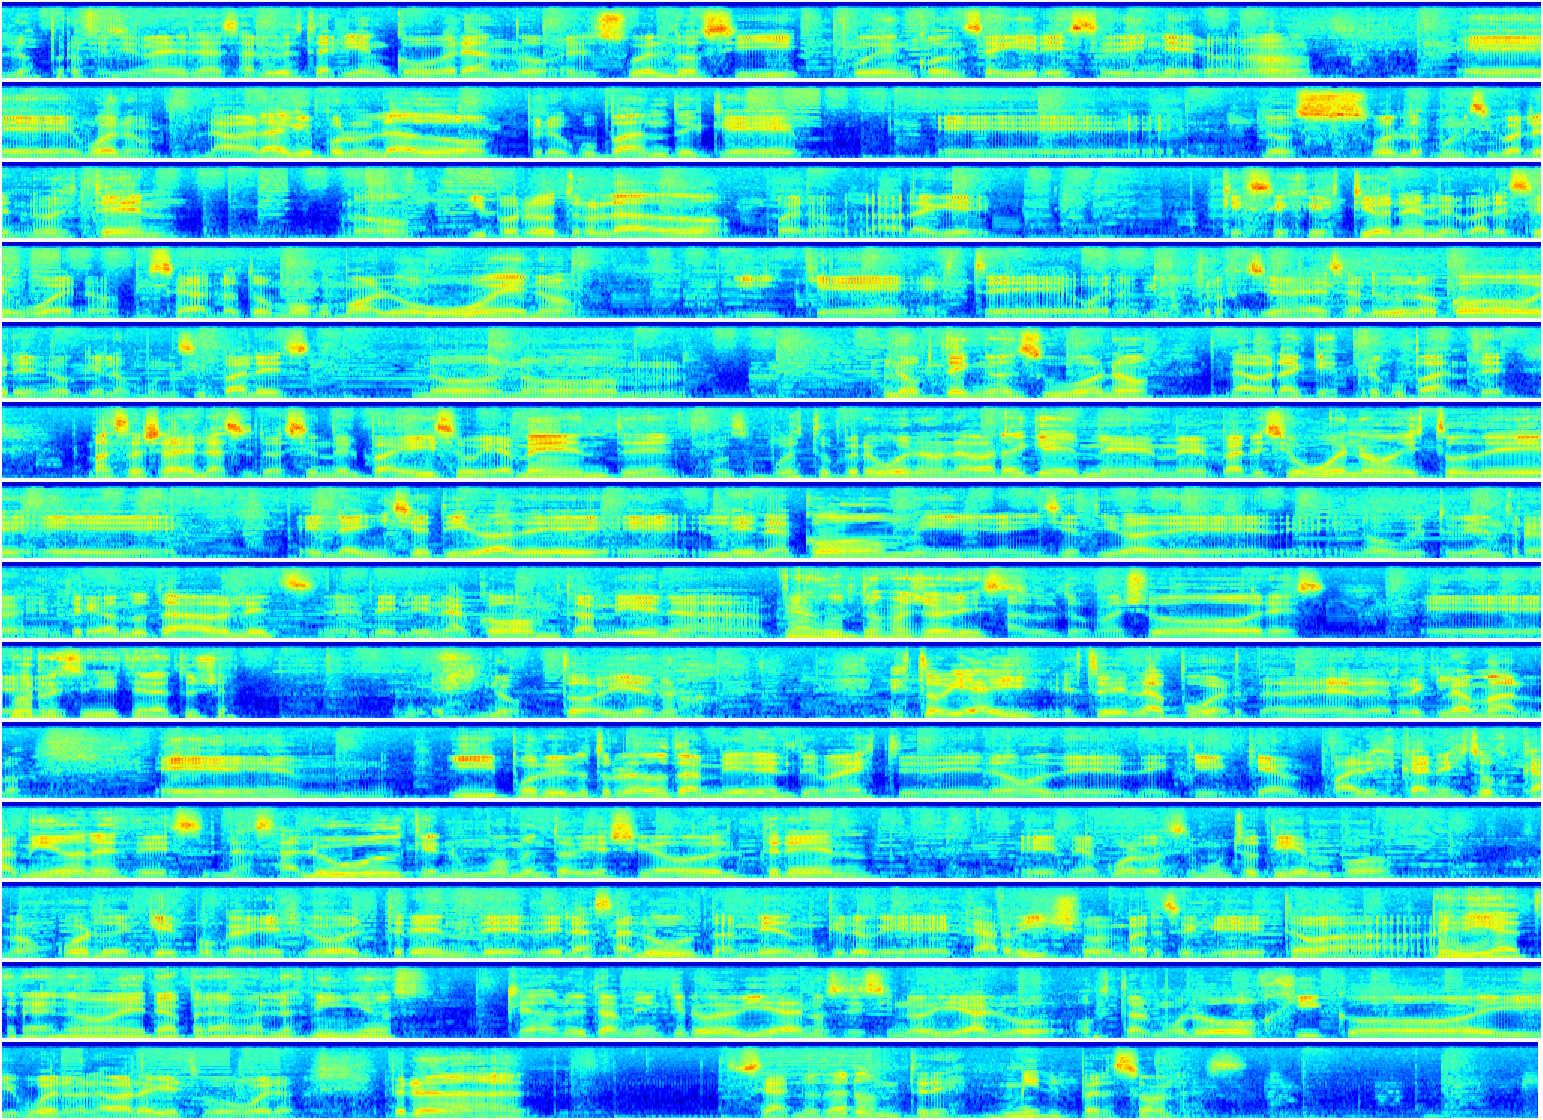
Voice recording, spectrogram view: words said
los profesionales de la salud estarían cobrando el sueldo si pueden conseguir ese dinero, ¿no? Eh, bueno, la verdad que por un lado preocupante que eh, los sueldos municipales no estén, ¿no? Y por otro lado, bueno, la verdad que que se gestione me parece bueno, o sea, lo tomo como algo bueno y que, este, bueno, que los profesionales de salud no cobren o que los municipales no, no, no obtengan su bono, la verdad que es preocupante. Más allá de la situación del país, obviamente, por supuesto, pero bueno, la verdad que me, pareció bueno esto de eh, la iniciativa de eh, Lenacom y la iniciativa de, ¿no? que estuvieron entregando tablets eh, de Lenacom también a adultos mayores. Adultos mayores. ¿Vos recibiste la tuya? no, todavía no estoy ahí, estoy en la puerta de, reclamarlo. Eh, y por el otro lado también el tema este de, ¿no? de, que, aparezcan estos camiones de la salud, que en un momento había llegado el tren, eh, me acuerdo hace mucho tiempo, no me acuerdo en qué época había llegado el tren de, la salud también, creo que Carrillo me parece que estaba... Pediatra, ¿no? Era para los niños. Claro, y también creo que había, no sé si no había algo oftalmológico y bueno, la verdad que estuvo bueno. Pero nada, se anotaron 3.000 personas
